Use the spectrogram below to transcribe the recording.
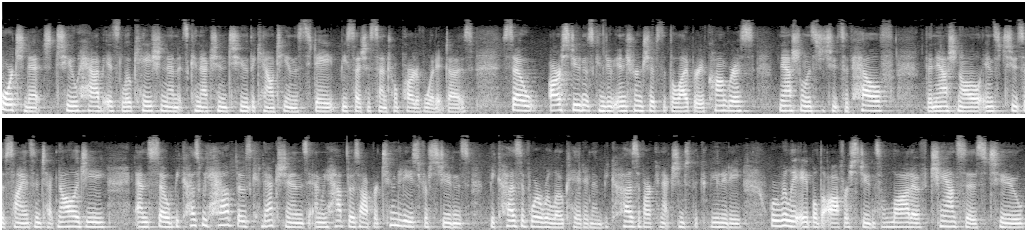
fortunate to have its location and its connection to the county and the state be such a central part of what it does. So our students can do internships at the Library of Congress, National Institutes of Health, the National Institutes of Science and Technology. And so because we have those connections and we have those opportunities for students because of where we're located and because of our connection to the community, we're really able to offer students a lot of chances to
